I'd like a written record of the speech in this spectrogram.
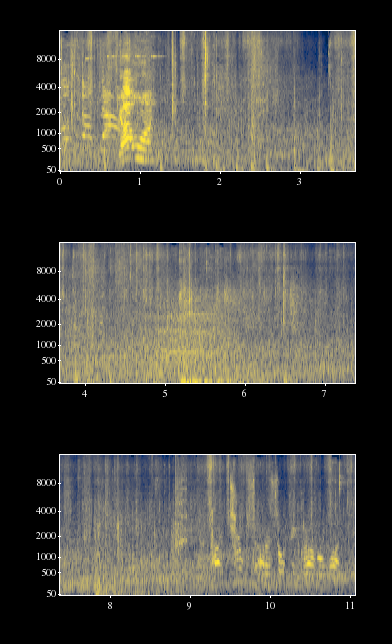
Hostile down! Got one! Our troops are assaulting Bravo 1.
